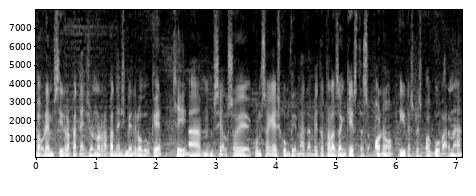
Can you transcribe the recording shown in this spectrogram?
veurem si repeteix o no repeteix Pedro Duque. Sí. Um, si el PSOE aconsegueix confirmar també totes les enquestes o no, i després pot governar.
